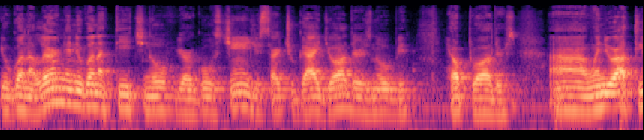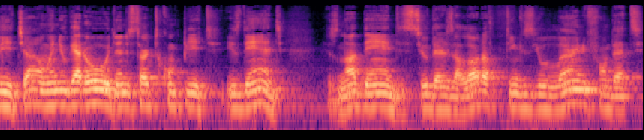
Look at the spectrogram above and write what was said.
you're gonna learn and you're gonna teach. You know, your goals change. You start to guide others. You know, be, help others. Uh, when you're athlete, yeah, when you get old and you start to compete, is the end. It's not the end. still, there's a lot of things you learn from that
